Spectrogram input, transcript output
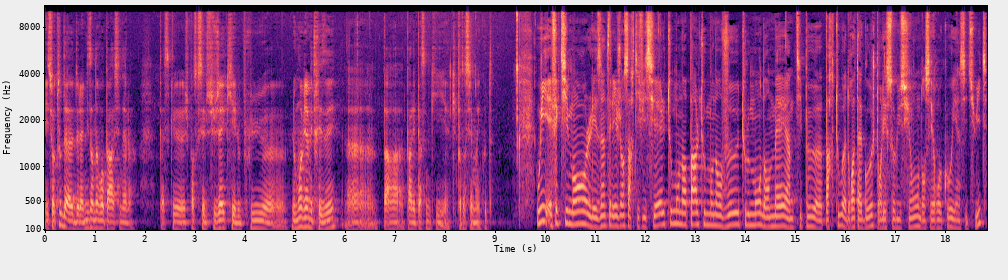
et surtout de, la mise en œuvre opérationnelle parce que je pense que c'est le sujet qui est le plus le moins bien maîtrisé par, par les personnes qui, qui potentiellement écoutent. Oui, effectivement, les intelligences artificielles, tout le monde en parle, tout le monde en veut, tout le monde en met un petit peu euh, partout, à droite, à gauche, dans les solutions, dans ses recos et ainsi de suite.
